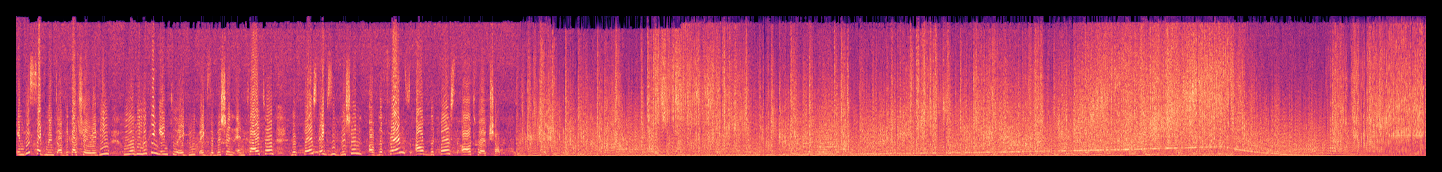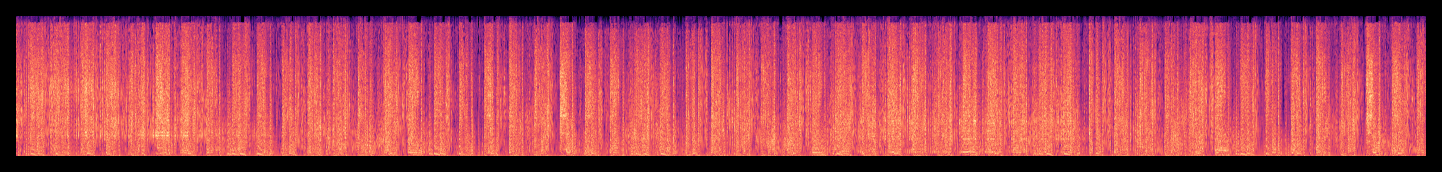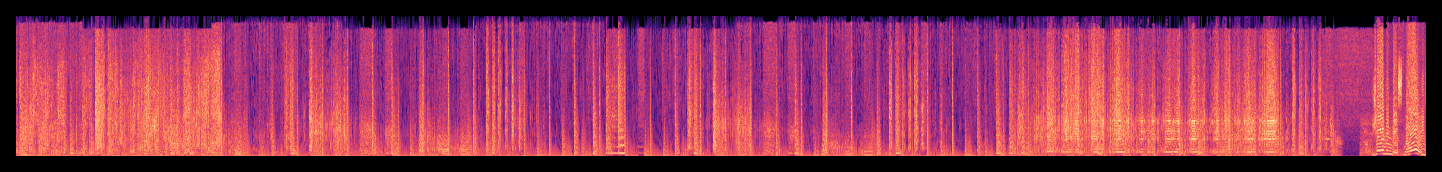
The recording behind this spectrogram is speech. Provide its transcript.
In this segment of the Cultural Review, we will be looking into a group exhibition entitled The First Exhibition of the Friends of the First Art Workshop.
